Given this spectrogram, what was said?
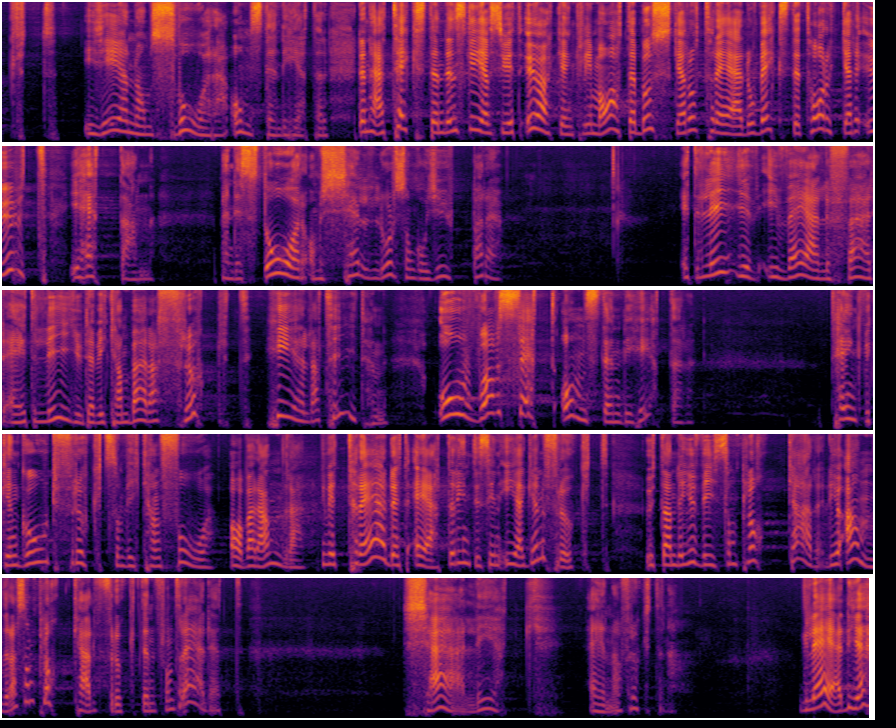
igenom svåra omständigheter. Den här texten den skrevs ju i ett ökenklimat där buskar och träd och växter torkade ut i hettan. Men det står om källor som går djupare. Ett liv i välfärd är ett liv där vi kan bära frukt hela tiden. Oavsett omständigheter. Tänk vilken god frukt som vi kan få av varandra. Ni vet, trädet äter inte sin egen frukt, utan det är ju vi som plockar. Det är ju andra som plockar frukten från trädet. Kärlek är en av frukterna. Glädje,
